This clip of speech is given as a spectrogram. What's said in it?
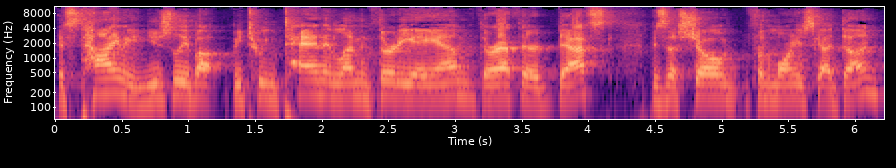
it's timing. Usually about between 10 and 11:30 a.m. They're at their desk because the show for the morning just got done.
